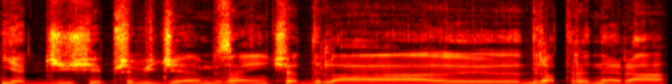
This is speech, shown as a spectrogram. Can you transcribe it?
ja dzisiaj przewidziałem zajęcia dla, y, dla trenera,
